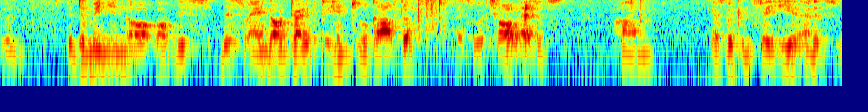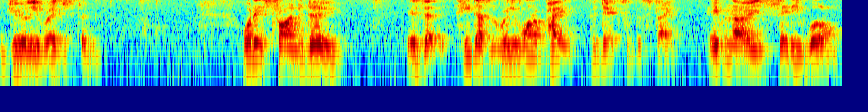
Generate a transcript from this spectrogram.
the the dominion of, of, this this land I gave to him to look after as a child, as it's um, as we can see here, and it's duly registered. What he's trying to do is that he doesn't really want to pay the debts of the state, even though he's said he will,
